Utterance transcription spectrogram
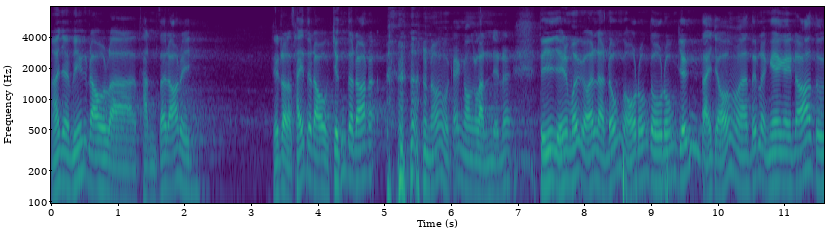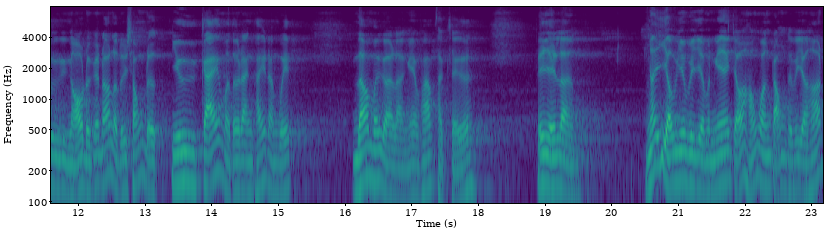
Nói cho biết đâu là thành tới đó đi. Thì là thấy tới đâu, chứng tới đó đó. Nói một cái ngon lành vậy đó. Thì như vậy mới gọi là đốn ngộ, đốn tu, đốn chứng tại chỗ mà. Tức là nghe ngay đó, tôi ngộ được cái đó là tôi sống được như cái mà tôi đang thấy, đang biết. Đó mới gọi là nghe pháp thật sự thế vậy là nói ví dụ như bây giờ mình nghe chỗ không quan trọng thì bây giờ hết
